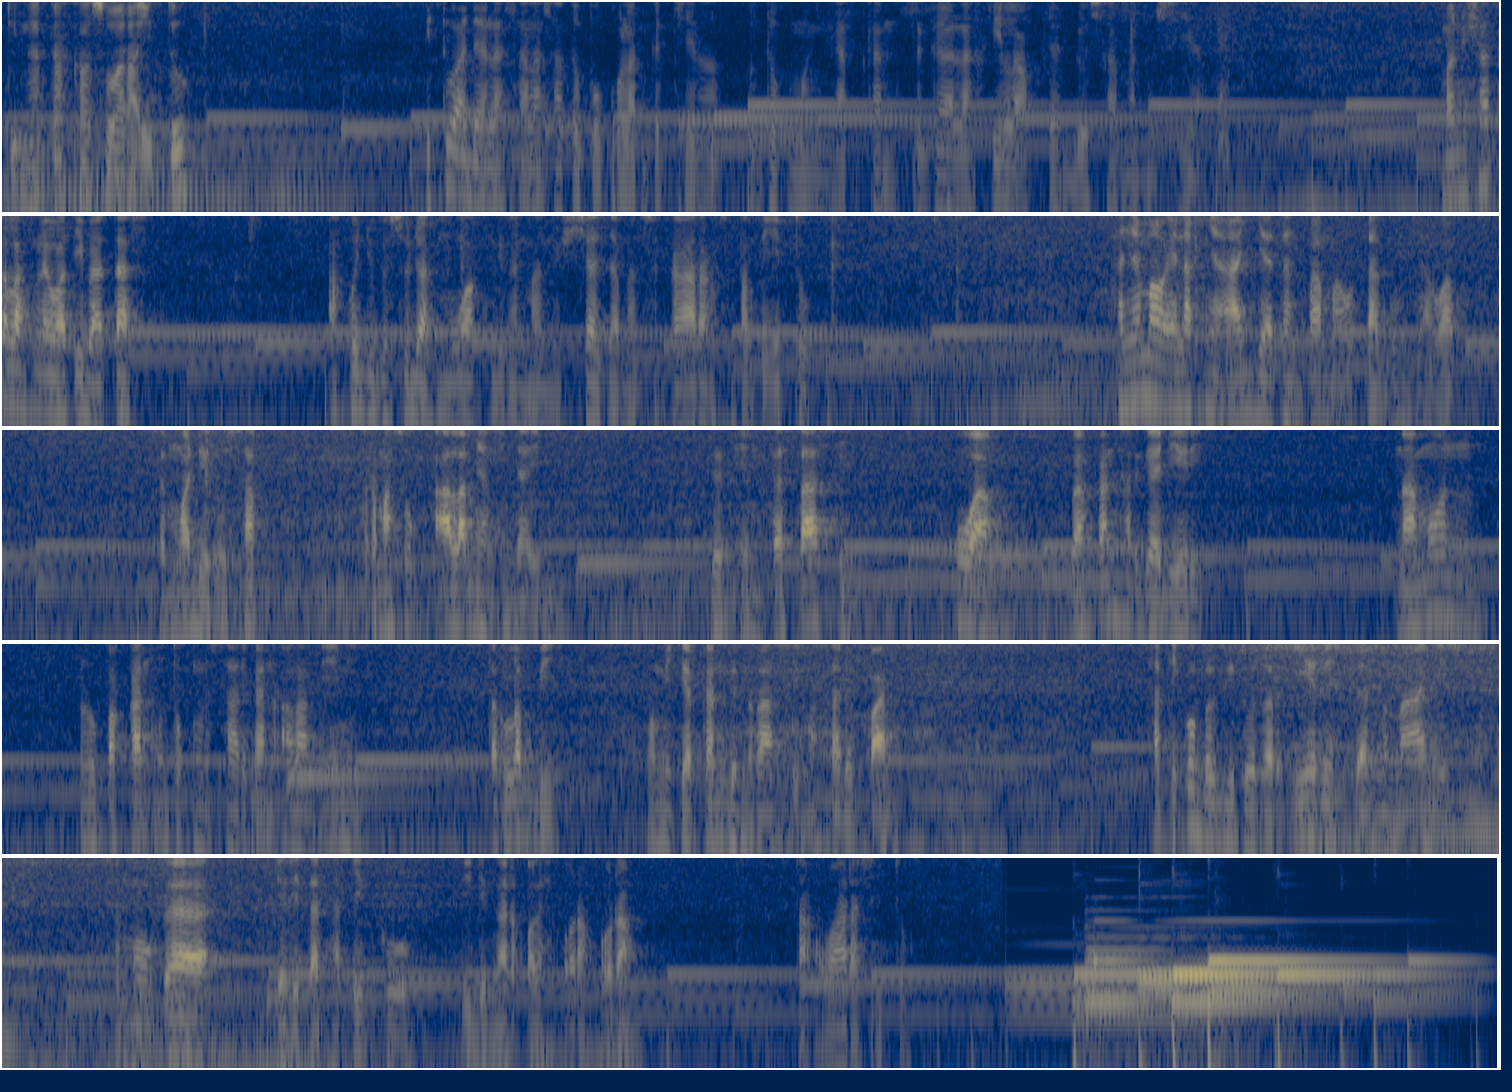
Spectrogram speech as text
Dengarkah kau suara itu? Itu adalah salah satu pukulan kecil untuk mengingatkan segala khilaf dan dosa manusia. Manusia telah melewati batas. Aku juga sudah muak dengan manusia zaman sekarang seperti itu. Hanya mau enaknya aja tanpa mau tanggung jawab. Semua dirusak, termasuk alam yang indah ini. Dan investasi, uang, bahkan harga diri. Namun, melupakan untuk melestarikan alam ini. Terlebih, memikirkan generasi masa depan. Hatiku begitu teriris dan menangis. Semoga jeritan hatiku didengar oleh orang-orang tak waras itu.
